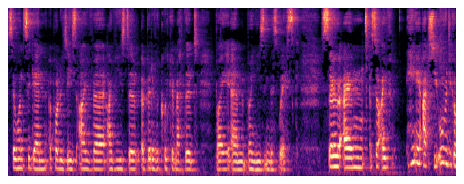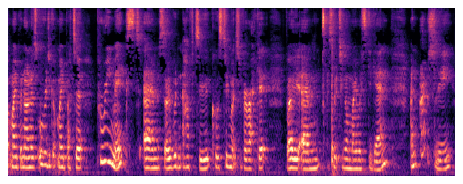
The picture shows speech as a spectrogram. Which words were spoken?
So once again, apologies, I've, uh, I've used a, a, bit of a quicker method by, um, by using this whisk. So, um, so I've here actually already got my bananas, already got my butter pre-mixed, um, so I wouldn't have to cause too much of a racket by um, switching on my whisk again. And actually,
